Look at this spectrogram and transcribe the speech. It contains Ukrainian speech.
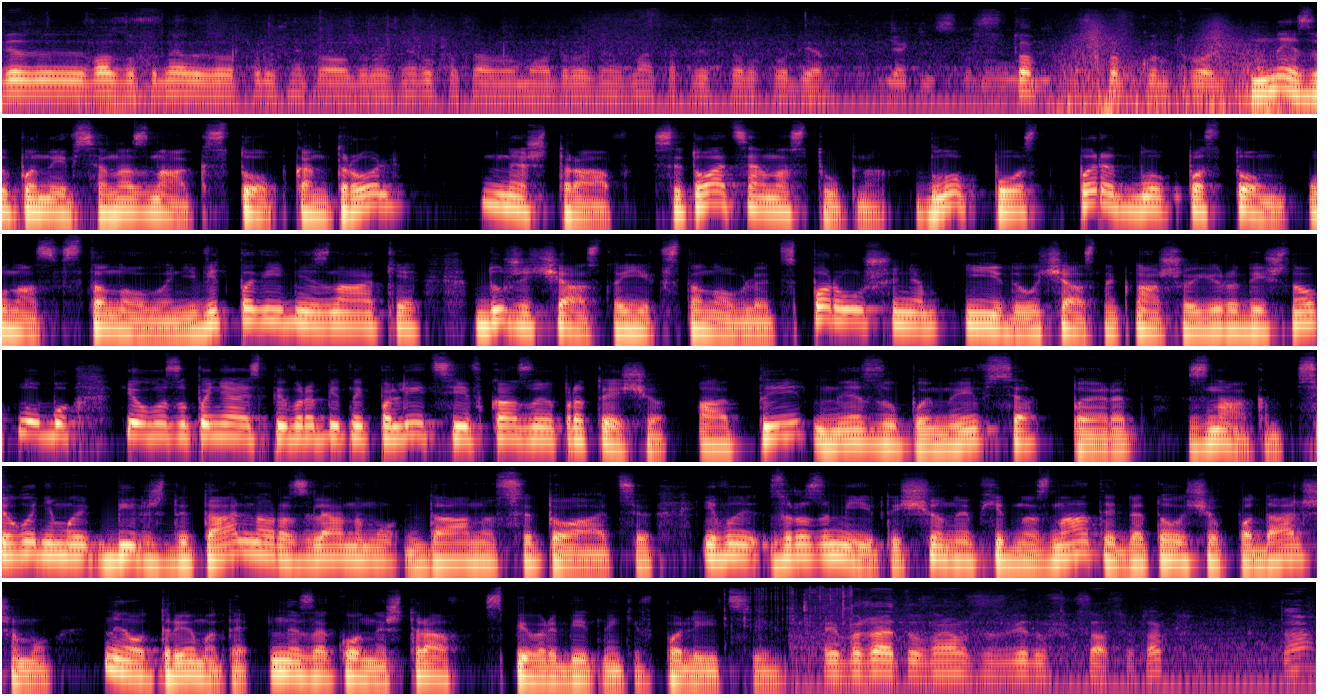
Ви вас зупинили за порушення правил дорожнього руху, саме вимога дорожнього знака 341. Якість встановлена. Стоп, стоп контроль. не зупинився на знак Стоп-контроль, не штраф. Ситуація наступна: блокпост. Перед блокпостом у нас встановлені відповідні знаки. Дуже часто їх встановлюють з порушенням. Їде учасник нашого юридичного клубу. Його зупиняє співробітник поліції, і вказує про те, що а ти не зупинився перед знаком. Сьогодні ми більш детально розглянемо дану ситуацію, і ви зрозумієте, що необхідно знати для того, щоб в подальшому не отримати незаконний штраф співробітників поліції. Ви бажаєте ознайомитися з відеофіксацією, так? Так?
